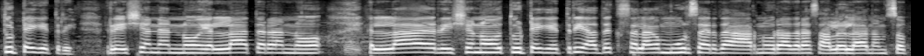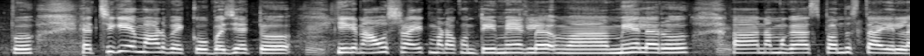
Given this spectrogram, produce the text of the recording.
ತುಟ್ಟಾಗೈತ್ರಿ. ರೇಷನ್ ಅನ್ನು ಎಲ್ಲ ಅನ್ನು ಎಲ್ಲ ರೇಷನು ತುಟ್ಟಾಗೈತ್ರಿ. ಅದಕ್ಕೆ ಸಲ ಮೂರು ಸಾವಿರದ ಆರುನೂರು ಆದ್ರೆ ಸಾಲಲ್ಲ ನಮ್ಮ ಸ್ವಲ್ಪ ಹೆಚ್ಚಿಗೆ ಮಾಡಬೇಕು ಬಜೆಟ್ಟು ಈಗ ನಾವು ಸ್ಟ್ರೈಕ್ ಮಾಡಕೊಂತೀವಿ ಕುಂತೀವಿ. ಮ- ಮೇಲರು ನಮ್ಗೆ ಸ್ಪಂದಿಸ್ತಾ ಇಲ್ಲ.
